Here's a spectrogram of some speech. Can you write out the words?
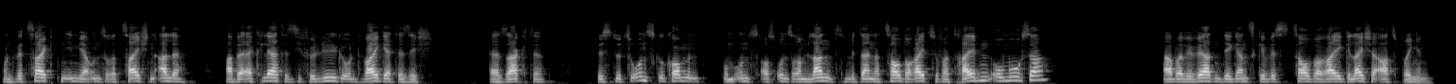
Und wir zeigten ihm ja unsere Zeichen alle, aber er erklärte sie für Lüge und weigerte sich. Er sagte, Bist du zu uns gekommen, um uns aus unserem Land mit deiner Zauberei zu vertreiben, o Musa? Aber wir werden dir ganz gewiss Zauberei gleicher Art bringen.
